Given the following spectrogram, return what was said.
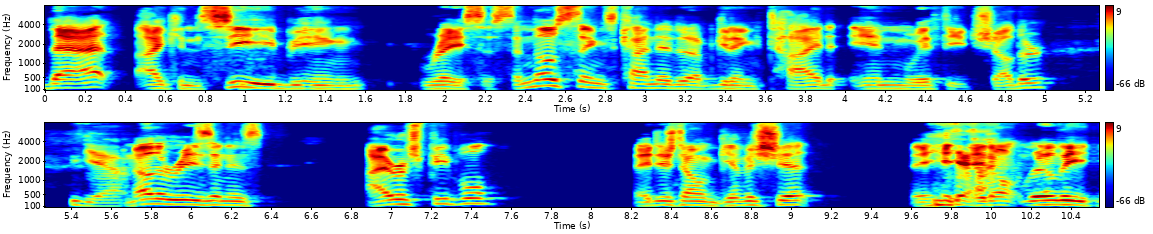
that I can mm. see being racist. And those things kind of ended up getting tied in with each other. Yeah, Another reason is Irish people, they just don't give a shit. They, Yeah. they don't really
